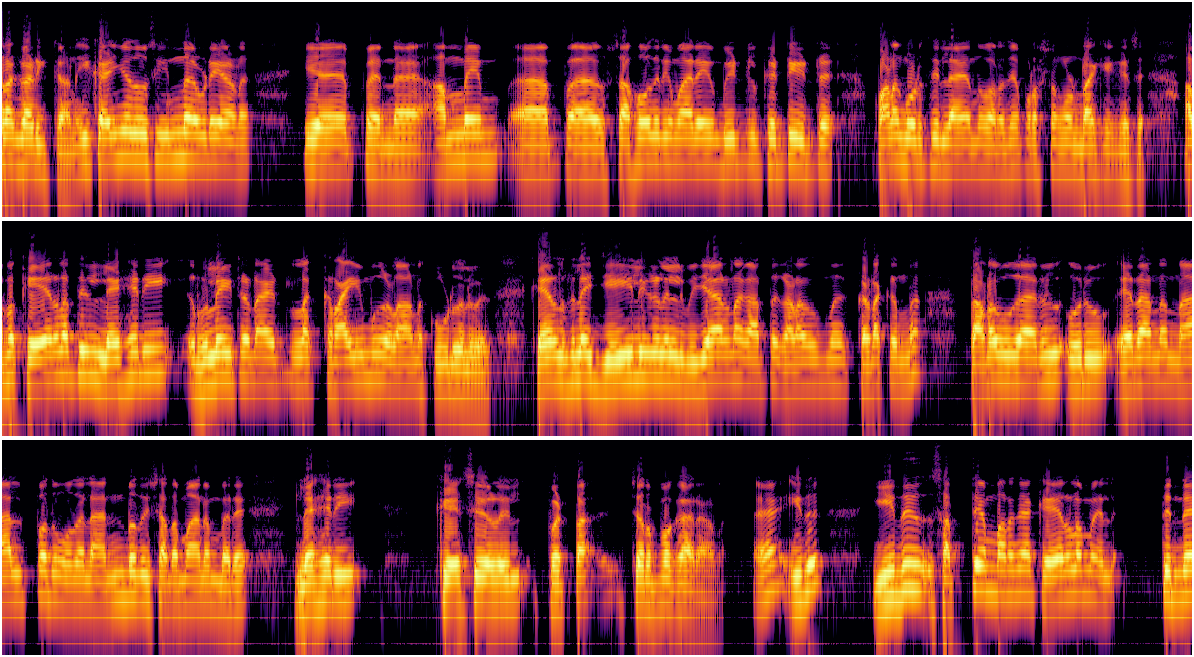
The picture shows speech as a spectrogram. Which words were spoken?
ഡ്രഗ് അഡിക്റ്റ് ആണ്. ഈ കഴിഞ്ഞ ദിവസം ഇന്ന് എവിടെയാണ് പിന്നെ അമ്മയും സഹോദരിമാരെയും വീട്ടിൽ കെട്ടിയിട്ട് പണം കൊടുത്തില്ല എന്ന് പറഞ്ഞ പ്രശ്നങ്ങൾ ഉണ്ടാക്കിയ കേസ്. അപ്പോൾ കേരളത്തിൽ ലഹരി റിലേറ്റഡ് ആയിട്ടുള്ള ക്രൈമുകളാണ് കൂടുതൽ വരുന്നത്. കേരളത്തിലെ ജയിലുകളിൽ വിചാരണ കാത്ത് കടന്ന് കിടക്കുന്ന തടവുകാരിൽ ഒരു ഏതാണ്ട് നാൽപ്പത് മുതൽ അൻപത് ശതമാനം വരെ ലഹരി കേസുകളിൽ പെട്ട ചെറുപ്പക്കാരാണ്. ഇത് ഇത് സത്യം പറഞ്ഞാൽ കേരളത്തിന്റെ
